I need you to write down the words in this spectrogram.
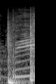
might be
